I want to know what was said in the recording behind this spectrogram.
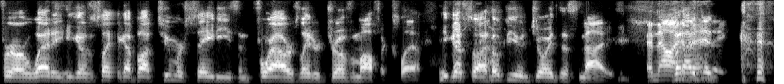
for our wedding, he goes, it's like I bought two Mercedes and four hours later drove them off a cliff. He goes, so I hope you enjoyed this night. And now but I, I did,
